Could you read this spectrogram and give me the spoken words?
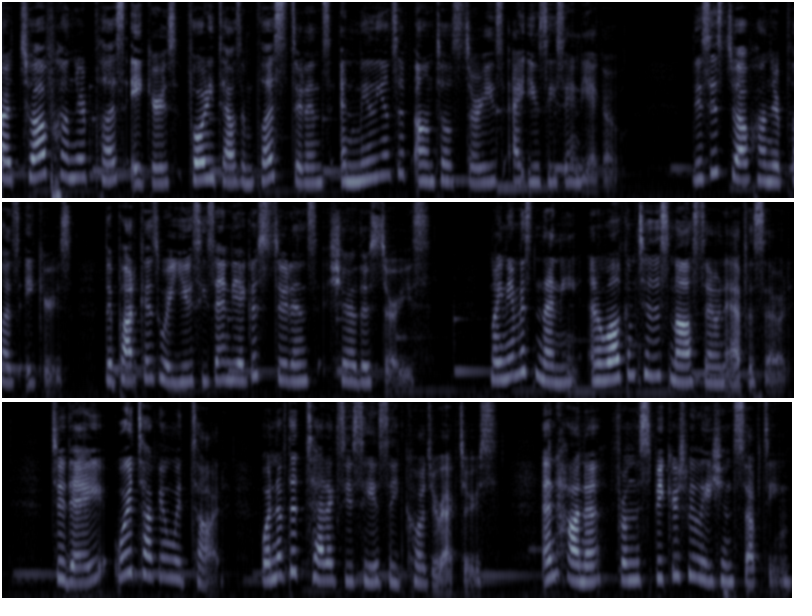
There are 1,200 plus acres, 40,000 plus students, and millions of untold stories at UC San Diego. This is 1,200 plus acres, the podcast where UC San Diego students share their stories. My name is Nani, and welcome to this milestone episode. Today, we're talking with Todd, one of the TEDx UCSD co directors, and Hannah from the Speakers Relations subteam,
